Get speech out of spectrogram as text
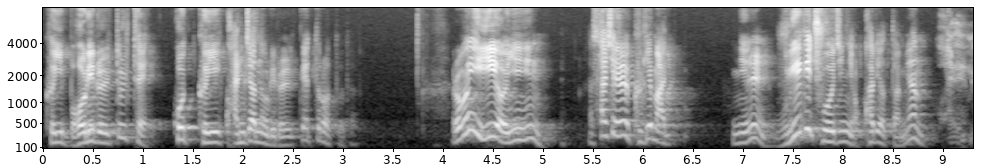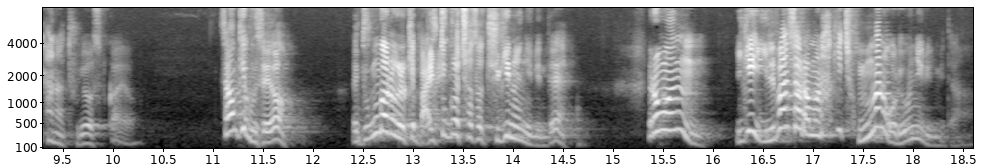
그의 머리를 뚫되 곧 그의 관자놀이를 꿰뚫었도다. 여러분 이 여인 사실 그게 만일 우리에게 주어진 역할이었다면 얼마나 두려웠을까요? 생각해 보세요. 누군가를 그렇게 말뚝으로 쳐서 죽이는 일인데 여러분 이게 일반 사람은 하기 정말 어려운 일입니다.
